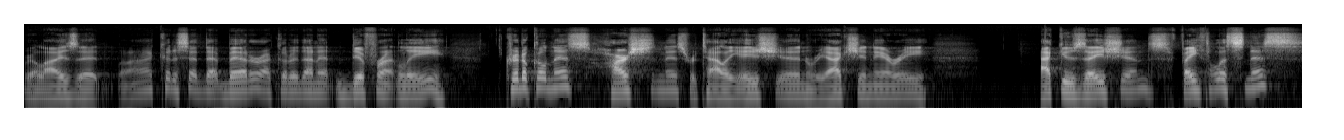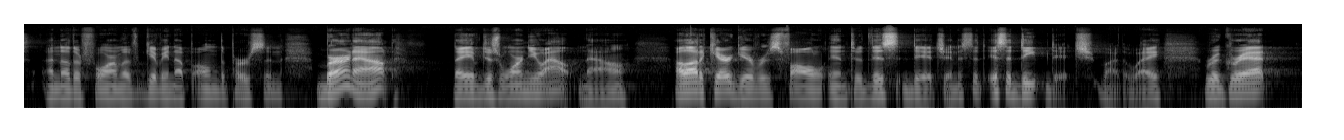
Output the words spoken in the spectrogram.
realize that I could have said that better, I could have done it differently. Criticalness, harshness, retaliation, reactionary accusations, faithlessness, another form of giving up on the person, burnout, they have just worn you out now. A lot of caregivers fall into this ditch, and it's a, it's a deep ditch, by the way. Regret,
